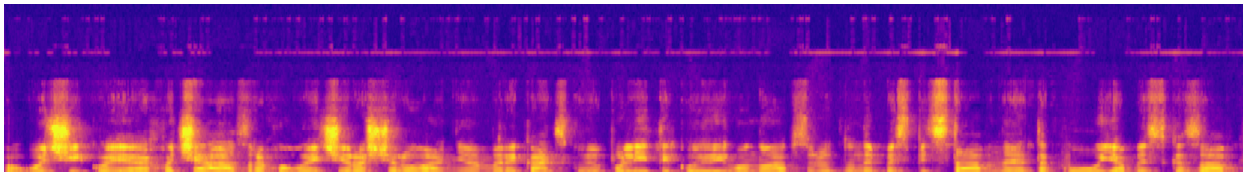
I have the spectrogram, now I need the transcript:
очікує. Хоча, зраховуючи розчарування американською політикою, і воно абсолютно не безпідставне, таку я би сказав,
